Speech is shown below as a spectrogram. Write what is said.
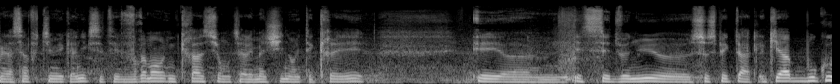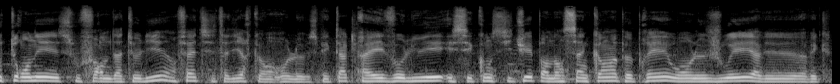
Mais la symphonie mécanique, c'était vraiment une création. Les machines ont été créées et, euh, et c'est devenu euh, ce spectacle qui a beaucoup tourné sous forme d'atelier en fait, c'est-à-dire que le spectacle a évolué et s'est constitué pendant cinq ans à peu près où on le jouait avec, avec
